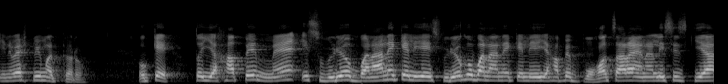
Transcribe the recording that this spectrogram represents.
इन्वेस्ट भी मत करो ओके okay, तो यहाँ पे मैं इस वीडियो बनाने के लिए इस वीडियो को बनाने के लिए यहाँ पे बहुत सारा एनालिसिस किया।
